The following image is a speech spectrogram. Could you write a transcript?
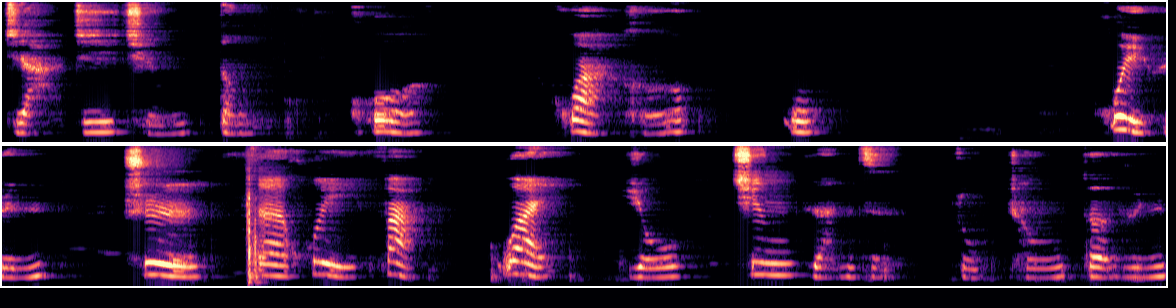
甲基氢等或化合物。彗云是在彗发外由氢原子组成的云，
